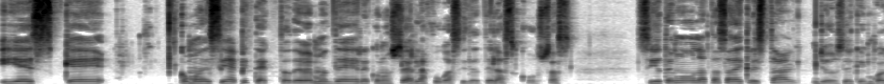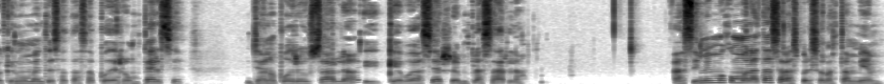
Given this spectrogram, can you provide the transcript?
y es que Como decía Epitecto, debemos de reconocer la fugacidad de las cosas. Si yo tengo una taza de cristal, yo sé que en cualquier momento esa taza puede romperse, ya no podré usarla y ¿qué voy a hacer? Reemplazarla. Así mismo como la taza, las personas también.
